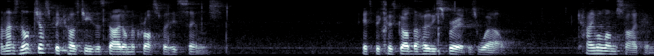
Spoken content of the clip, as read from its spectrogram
And that's not just because Jesus died on the cross for his sins. It's because God the Holy Spirit as well came alongside him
